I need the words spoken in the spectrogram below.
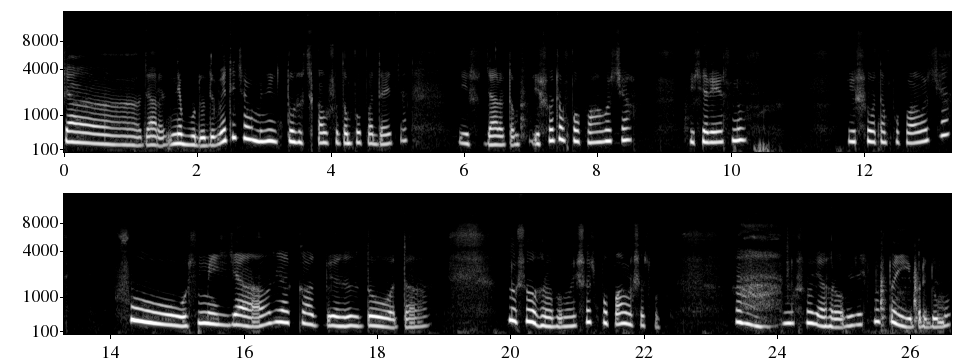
Я зараз не буду дивитися, мені дуже цікаво, що там попадеться. І зараз там. І що там попалося? Інтересно. І що там попалося? Фу, смія, от яка бездота. Ну що робимо? Щось попало, щось попало. Ах, ну що я роблю? Ну хто її придумав?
